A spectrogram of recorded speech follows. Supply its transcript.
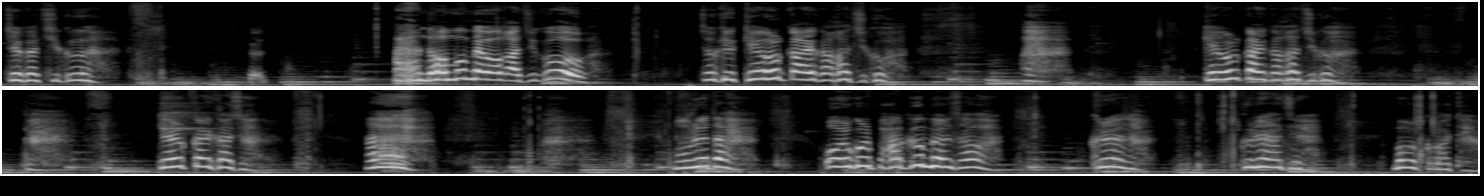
제가 지금 아, 너무 매워가지고 저기 개울가에 가가지고 아, 개울가에 가가지고 개울가에 가자. 아 물에다 얼굴 박으면서 그래서 그래야지 먹을 것 같아요.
